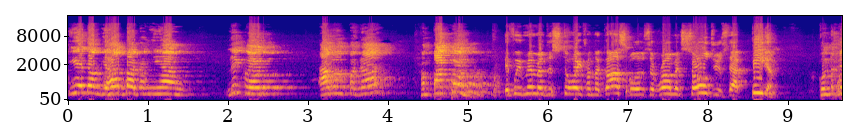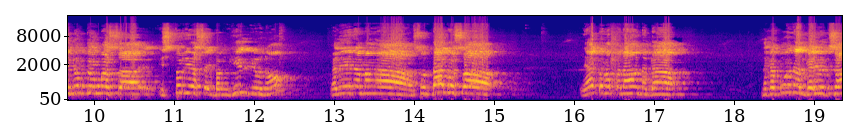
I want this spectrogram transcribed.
iya daw gihatag ang iyang likod aron paga hampakon. If we remember the story from the gospel, it was the Roman soldiers that beat him. Kung nakinugtong mas sa istorya sa ebanghelyo no, kani na mga sundalo sa niadto nga panahon naga nagabunal gayud sa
